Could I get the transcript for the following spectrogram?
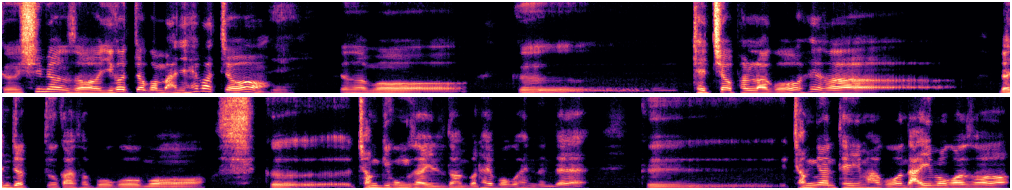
그 쉬면서 이것저것 많이 해봤죠. 예. 그래서 뭐, 그, 재취업하려고 회사 면접도 가서 보고, 뭐, 그, 전기공사 일도 한번 해보고 했는데, 그, 정년퇴임하고 나이 먹어서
